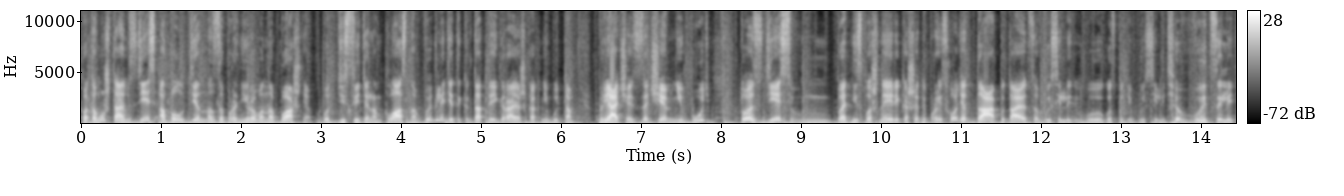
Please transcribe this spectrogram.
потому что здесь обалденно забронирована башня. Вот действительно классно выглядит, и когда ты играешь как-нибудь там прячась зачем нибудь то здесь одни сплошные рикошеты происходят. Да, пытаются выселить, вы, господи, выселить, выцелить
